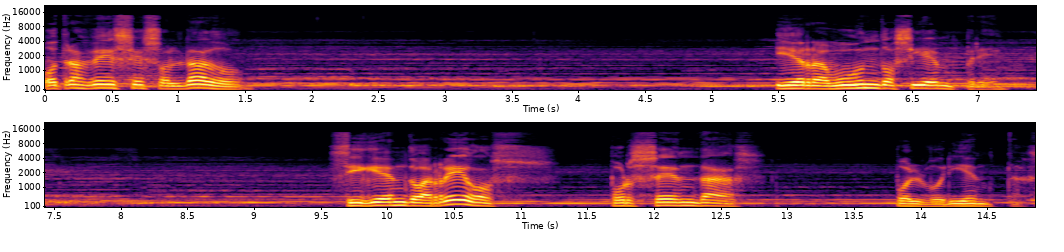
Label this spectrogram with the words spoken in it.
otras veces soldado, y errabundo siempre, siguiendo arreos por sendas polvorientas.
